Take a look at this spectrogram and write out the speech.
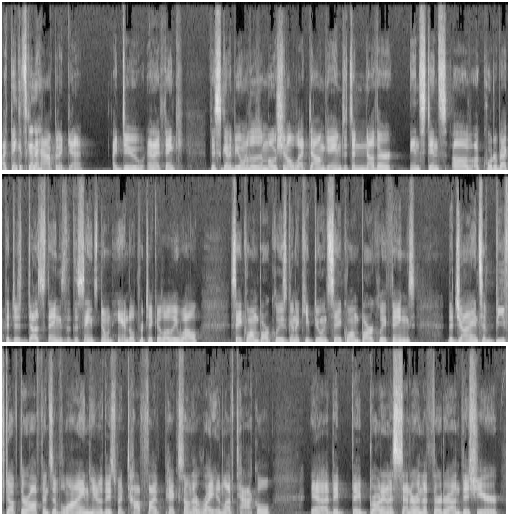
I think it's going to happen again. I do. And I think this is going to be one of those emotional letdown games. It's another instance of a quarterback that just does things that the Saints don't handle particularly well. Saquon Barkley is going to keep doing Saquon Barkley things. The Giants have beefed up their offensive line. You know, they spent top five picks on their right and left tackle. Uh, they they brought in a center in the third round this year.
